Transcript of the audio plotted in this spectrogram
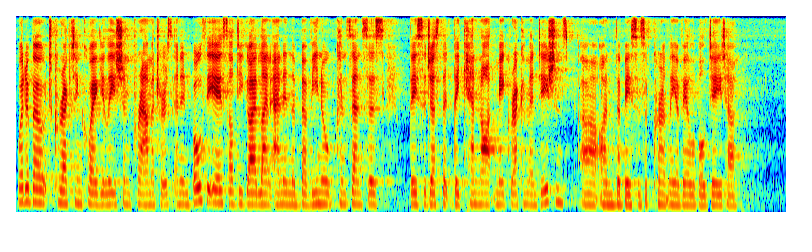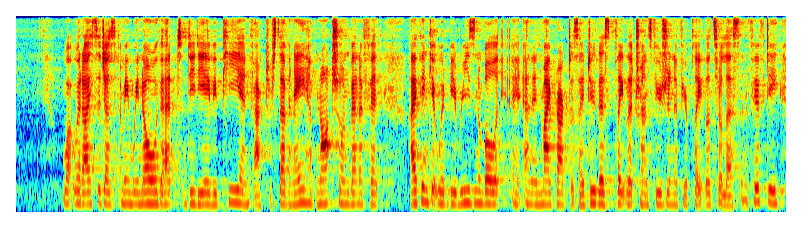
What about correcting coagulation parameters? And in both the ASLD guideline and in the Baveno consensus, they suggest that they cannot make recommendations uh, on the basis of currently available data. What would I suggest? I mean, we know that DDAVP and factor 7A have not shown benefit. I think it would be reasonable, and in my practice, I do this platelet transfusion if your platelets are less than 50,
